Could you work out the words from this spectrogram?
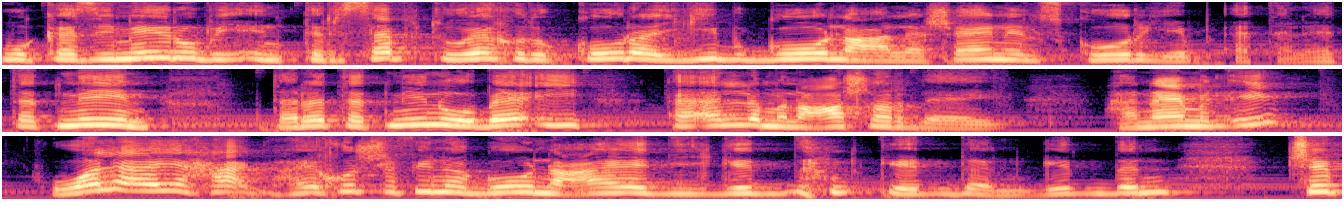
وكازيميرو بي intercept وياخد الكورة يجيب جون علشان ال score يبقى 3 2 3 2 وباقي أقل من 10 دقايق. هنعمل إيه؟ ولا أي حاجة. هيخش فينا جون عادي جدا جدا جدا. chip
